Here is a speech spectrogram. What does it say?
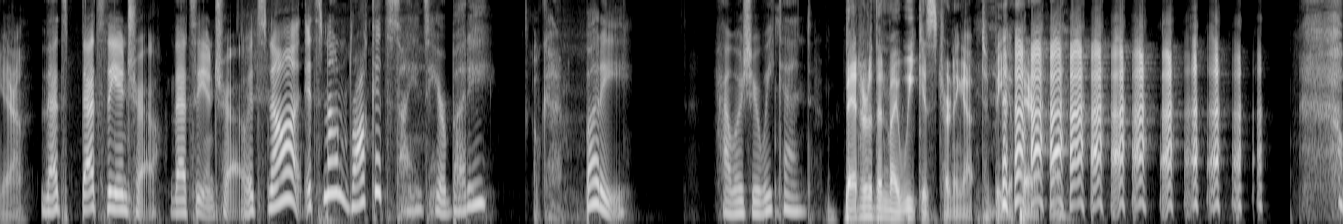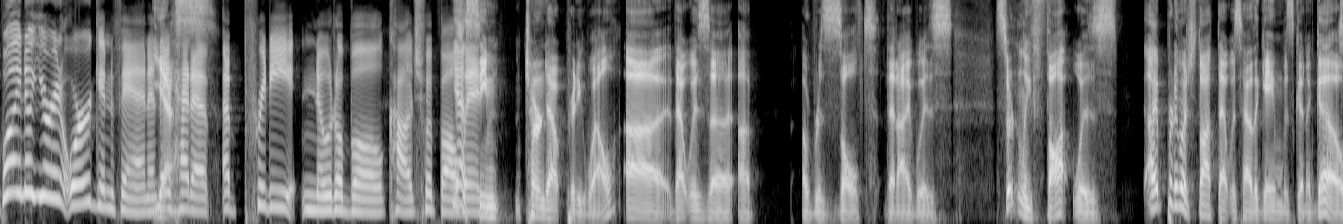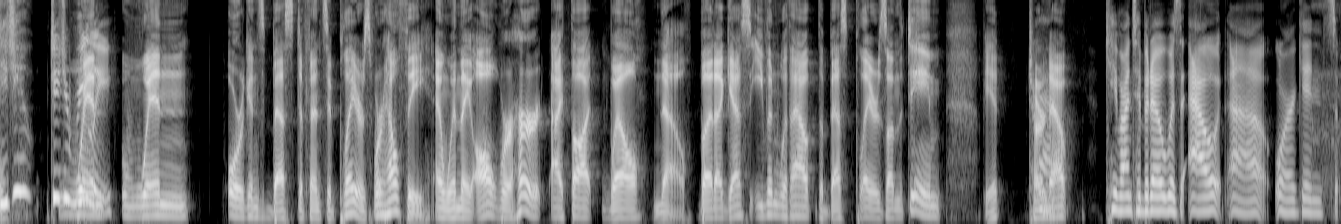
yeah, That's that's the intro. That's the intro. It's not it's not rocket science here, buddy. okay. Buddy. How was your weekend? Better than my week is turning out to be. Apparently, well, I know you're an Oregon fan, and they had a, a pretty notable college football yeah, win. seemed turned out pretty well. Uh, that was a, a a result that I was certainly thought was. I pretty much thought that was how the game was going to go. Did you? Did you when, really? When Oregon's best defensive players were healthy, and when they all were hurt, I thought, well, no. But I guess even without the best players on the team, it turned Yeah. out. Kayvon Thibodeaux was out. Uh, Oregon's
